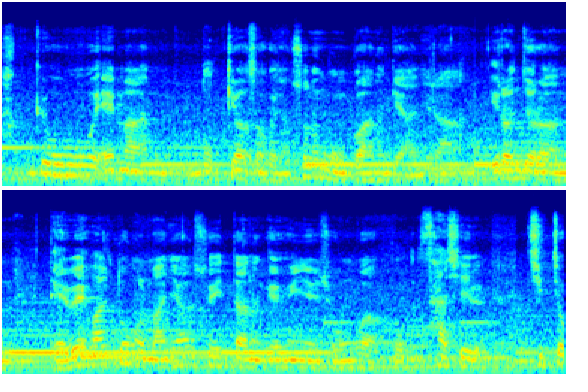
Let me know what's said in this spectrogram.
학교에만 묶여서 그냥 수능 공부하는 게 아니라 이런저런 대외 활동을 많이 할 수 있다는 게 굉장히 좋은 것 같고 사실 직접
